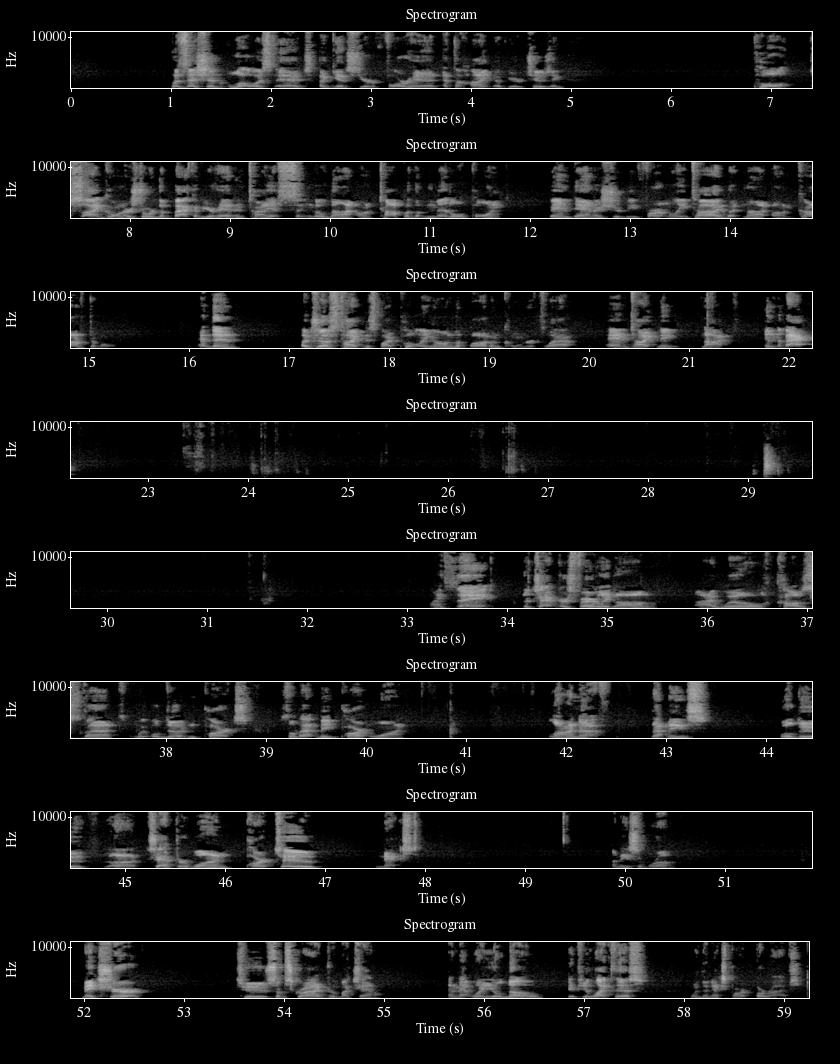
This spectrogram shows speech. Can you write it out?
Position lowest edge against your forehead at the height of your choosing. Pull side corners toward the back of your head and tie a single knot on top of the middle point. Bandana should be firmly tied but not uncomfortable. And then adjust tightness by pulling on the bottom corner flap and tightening knot in the back. I think the chapter is fairly long. I will cause that, we will do it in parts. So that'd be part one. Long enough. That means we'll do uh, chapter one, part two next. I need some rum. Make sure to subscribe to my channel, and that way you'll know if you like this when the next part arrives.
